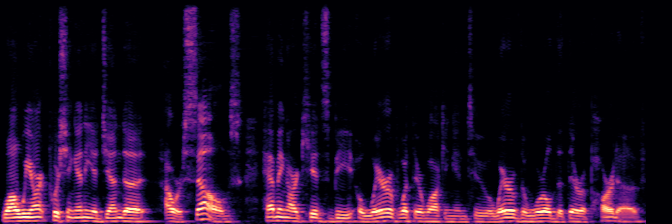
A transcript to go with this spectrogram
while we aren't pushing any agenda ourselves, having our kids be aware of what they're walking into, aware of the world that they're a part of,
